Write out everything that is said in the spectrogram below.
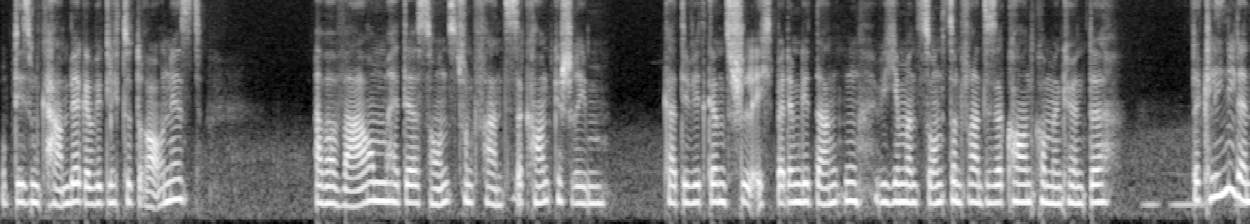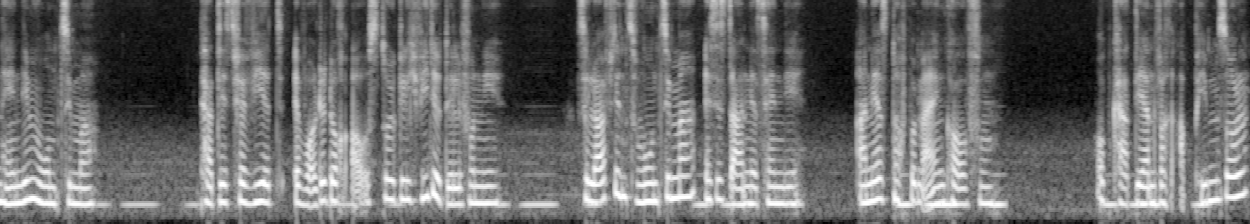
ob diesem Kamberger wirklich zu trauen ist. Aber warum hätte er sonst von Franzis Account geschrieben? Kathi wird ganz schlecht bei dem Gedanken, wie jemand sonst an Franzis Account kommen könnte. Da klingelt ein Handy im Wohnzimmer. Kathi ist verwirrt, er wollte doch ausdrücklich Videotelefonie. Sie läuft ins Wohnzimmer, es ist Anjas Handy. Anja ist noch beim Einkaufen. Ob Kathi einfach abheben soll?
